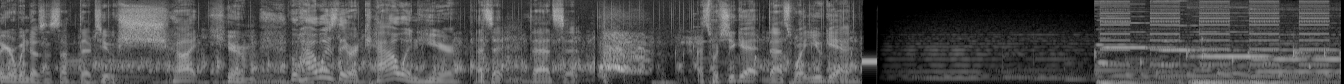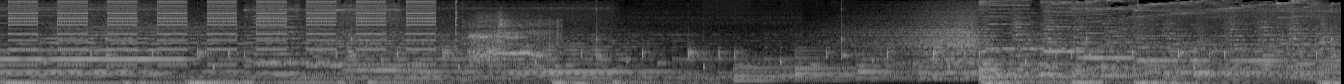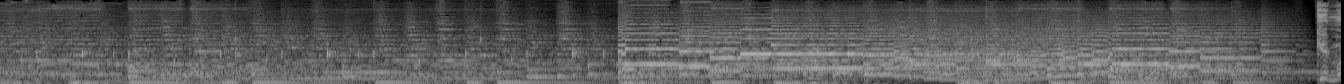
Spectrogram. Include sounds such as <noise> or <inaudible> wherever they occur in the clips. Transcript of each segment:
bigger windows and stuff there too. Shut your. Oh, how is there a cow in here? That's it. That's it. That's what you get. That's what you get.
